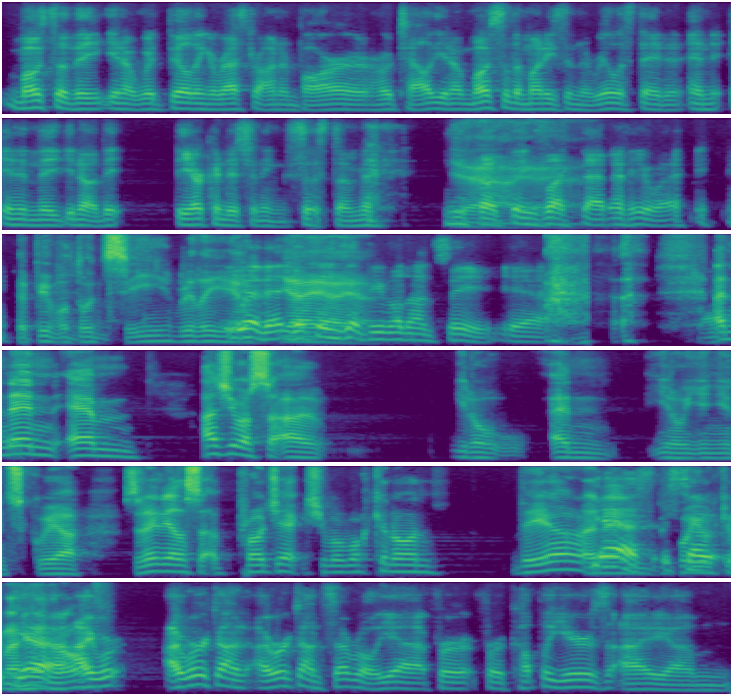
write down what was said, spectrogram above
most of the you know with building a restaurant and bar or hotel you know most of the money's in the real estate and, and in the you know the the air conditioning system you know, Yeah, things yeah, like yeah. that anyway That people don't see really. yeah, the, the yeah, things yeah. that people don't see yeah and then um as you were sort of you know in you know union square is there any other sort of projects you were working on there and yes then before you so were kind of yeah i worked i worked on i worked on several yeah for for a couple of years i um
